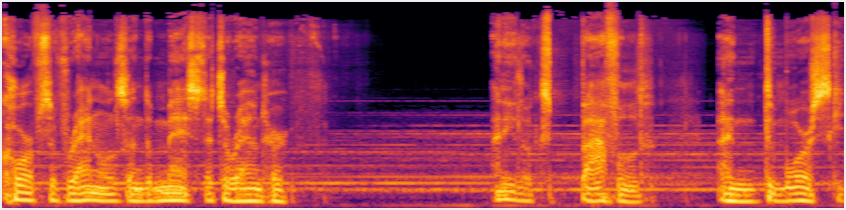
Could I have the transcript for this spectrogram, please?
corpse of Reynolds and the mess that's around her. And he looks baffled. And the more sk-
